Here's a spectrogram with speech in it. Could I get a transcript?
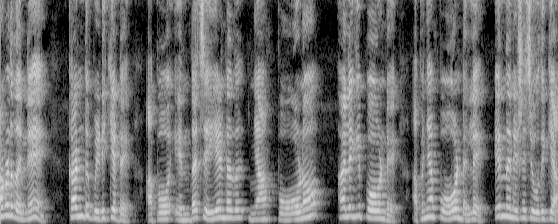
അവൾ തന്നെ കണ്ടുപിടിക്കട്ടെ. അപ്പോൾ എന്താ ചെയ്യേണ്ടത്? ഞാൻ പോണോ? അല്ലെങ്കിൽ പോകണ്ടേ അപ്പം ഞാൻ പോകണ്ടല്ലേ എന്ന് നിഷ ചോദിക്കാം.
